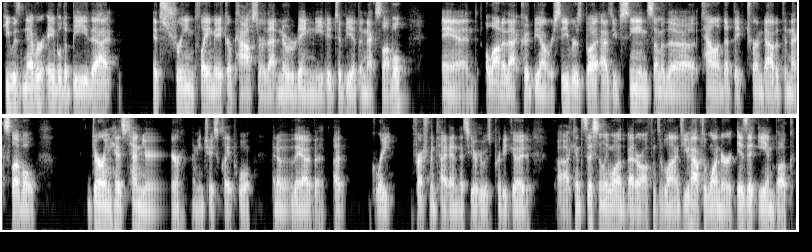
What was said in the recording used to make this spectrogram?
he was never able to be that extreme playmaker passer that Notre Dame needed to be at the next level. And a lot of that could be on receivers. But as you've seen, some of the talent that they've turned out at the next level during his tenure, I mean, Chase Claypool, I know they have a, a great freshman tight end this year who was pretty good uh, consistently one of the better offensive lines. You have to wonder, is it Ian Book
